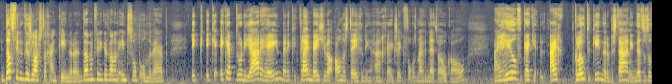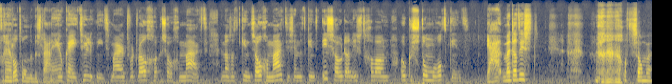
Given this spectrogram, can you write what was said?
Dat vind ik dus lastig aan kinderen. Daarom vind ik het wel een interessant onderwerp. Ik, ik, ik heb door de jaren heen ben ik een klein beetje wel anders tegen dingen aangekeken. Zeg ik volgens mij net ook al. Maar heel veel, kijk, eigen klote kinderen bestaan niet. Net als dat er geen rothonden bestaan. Nee, oké, tuurlijk niet. Maar het wordt wel ge- zo gemaakt. En als het kind zo gemaakt is en het kind is zo, dan is het gewoon ook een stom rotkind. Ja, maar dat is. Godsamme.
